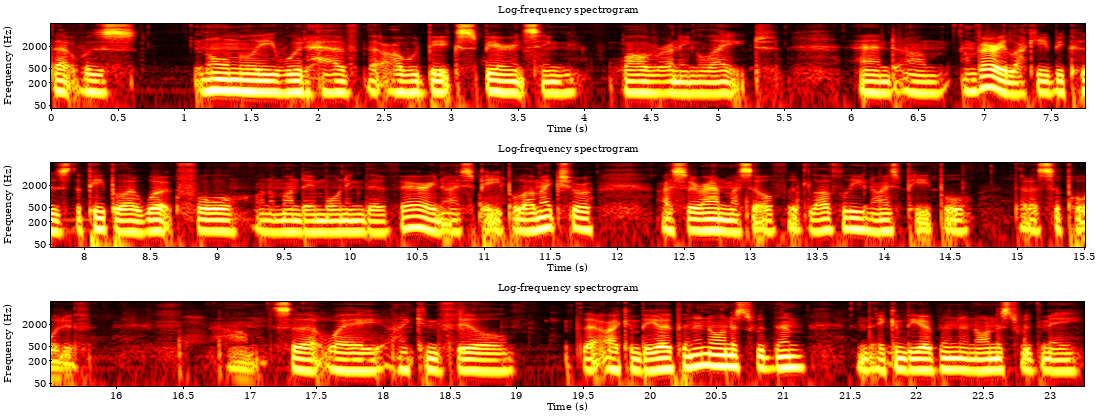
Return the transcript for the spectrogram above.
that was normally would have that I would be experiencing while running late. And um, I'm very lucky because the people I work for on a Monday morning, they're very nice people. I make sure I surround myself with lovely, nice people that are supportive um, so that way I can feel that I can be open and honest with them, and they can be open and honest with me.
